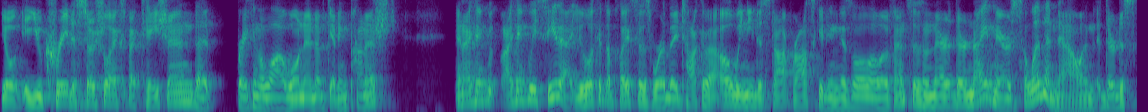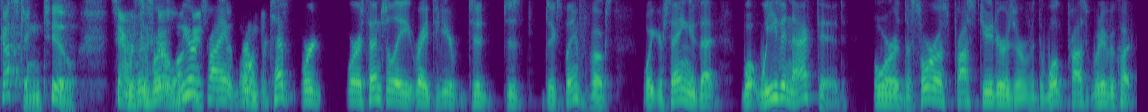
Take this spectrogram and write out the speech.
you'll you create a social expectation that breaking the law won't end up getting punished. And I think I think we see that. You look at the places where they talk about, oh, we need to stop prosecuting these low level offenses, and they're they're nightmares to live in now, and they're disgusting too. San Francisco, we're, we're, we're trying, we're, we're, we're essentially right to to just to explain for folks what you're saying is that what we've enacted or the Soros prosecutors or the woke prosecutors, whatever you call it,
